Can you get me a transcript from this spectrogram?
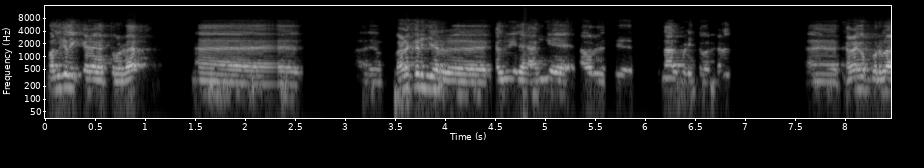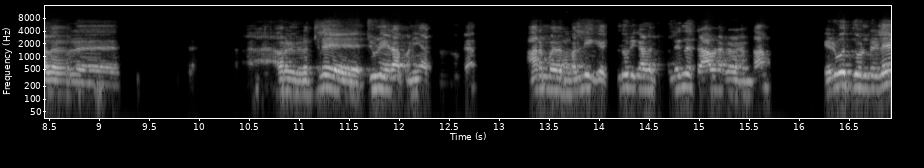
பல்கலைக்கழக தோழர் வழக்கறிஞர் கல்வியில அங்கே அவருக்கு பின்னால் படித்தவர்கள் கழக பொருளாளர் அவர்களிடத்திலே ஜூனியரா பணியாற்றினவங்க. ஆரம்ப பள்ளி கல்லூரி காலத்திலிருந்து திராவிட கழகம் தான். எழுபத்தி ஒன்றிலே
